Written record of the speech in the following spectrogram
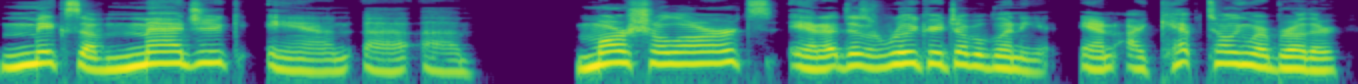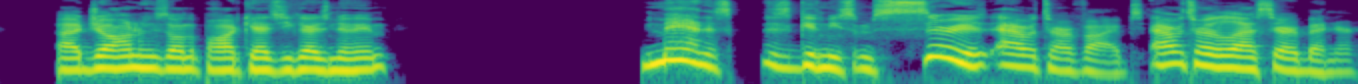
mix of magic and uh, uh, martial arts, and it does a really great job of blending it. And I kept telling my brother, uh, John, who's on the podcast, you guys know him. Man, this this gives me some serious Avatar vibes. Avatar: The Last Airbender,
